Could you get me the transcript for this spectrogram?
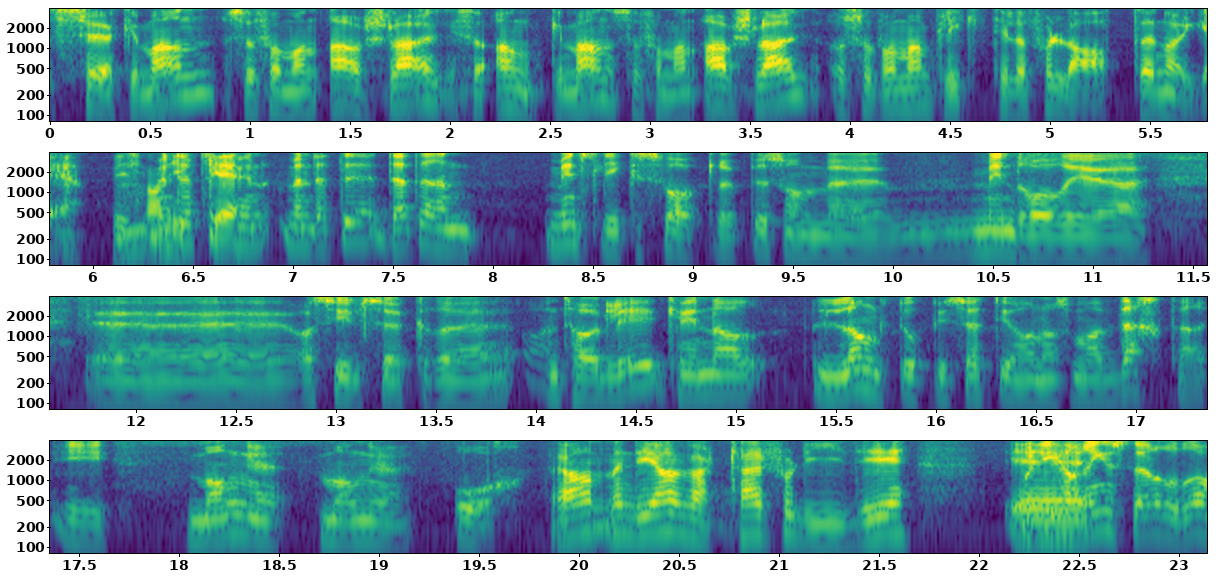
søker man, så får man avslag, så anker man, så får man avslag, og så får man plikt til å forlate Norge. Hvis man men dette, ikke Men dette, dette, er en minst like svak gruppe som uh, mindreårige uh, asylsøkere, antagelig. Kvinner langt opp i 70-årene som har vært her i mange, mange år. Ja, men de har vært her fordi de og de har ingen steder å dra?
